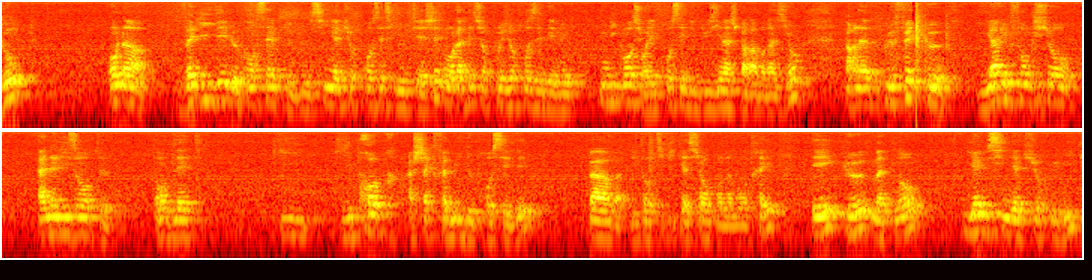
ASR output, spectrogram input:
Donc, on a validé le concept de signature process multi-échelle, on l'a fait sur plusieurs procédés, mais uniquement sur les procédés d'usinage par abrasion, par le fait qu'il y a une fonction analysante d'Andlet qui, qui est propre à chaque famille de procédés, par l'identification qu'on a montrée, et que maintenant, il y a une signature unique.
